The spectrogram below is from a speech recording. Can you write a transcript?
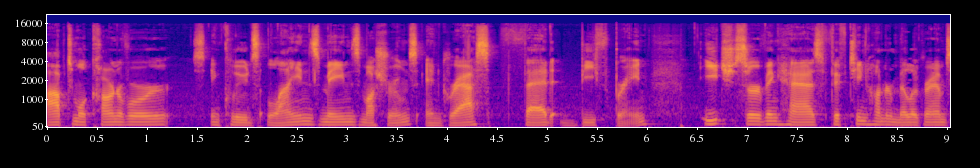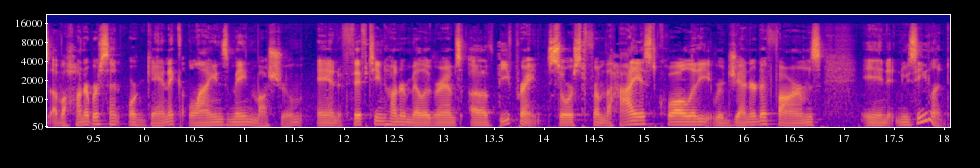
Optimal Carnivore includes lion's manes mushrooms and grass fed beef brain. Each serving has 1500 milligrams of 100% organic lion's mane mushroom and 1500 milligrams of beef brain, sourced from the highest quality regenerative farms in New Zealand.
